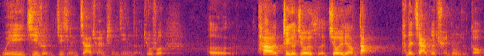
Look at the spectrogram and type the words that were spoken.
为基准进行加权平均的，就是说，呃，它这个交易所的交易量大，它的价格权重就高。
